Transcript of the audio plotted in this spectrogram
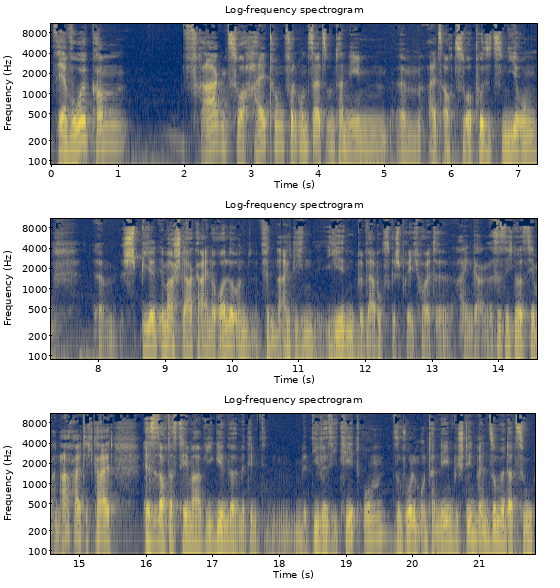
Sehr wohl kommen Fragen zur Haltung von uns als Unternehmen ähm, als auch zur Positionierung ähm, spielen immer stärker eine Rolle und finden eigentlich in jedem Bewerbungsgespräch heute Eingang. Es ist nicht nur das Thema Nachhaltigkeit, es ist auch das Thema, wie gehen wir mit dem mit Diversität um, sowohl im Unternehmen, wie stehen wir in Summe dazu.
